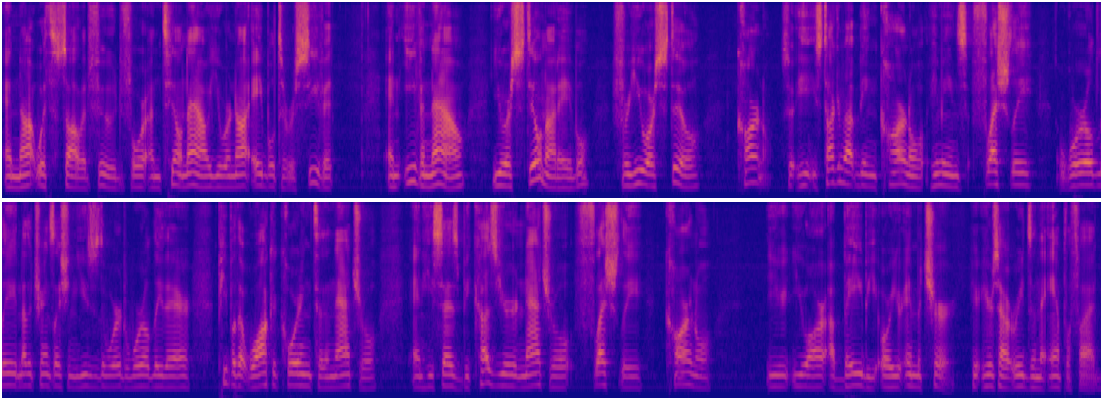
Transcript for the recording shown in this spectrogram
and not with solid food, for until now you were not able to receive it, and even now you are still not able, for you are still carnal. So he's talking about being carnal. He means fleshly, worldly. Another translation uses the word worldly there. People that walk according to the natural. And he says, because you're natural, fleshly, carnal, you, you are a baby or you're immature. Here, here's how it reads in the Amplified.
